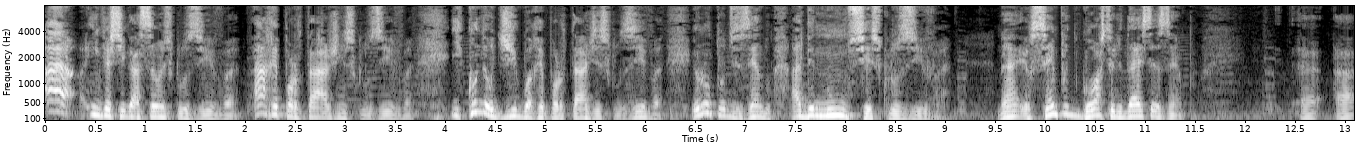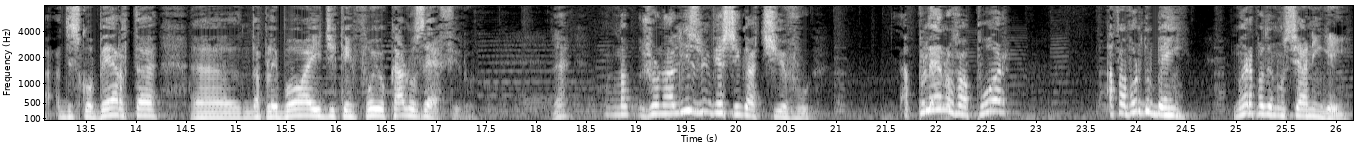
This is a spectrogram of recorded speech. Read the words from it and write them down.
a investigação exclusiva, a reportagem exclusiva. E quando eu digo a reportagem exclusiva, eu não estou dizendo a denúncia exclusiva. Né? Eu sempre gosto de dar esse exemplo. Eh, A, descoberta eh, da Playboy de quem foi o Carlos Zéfiro. Né? Jornalismo investigativo a pleno vapor a favor do bem. Não era para denunciar ninguém.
